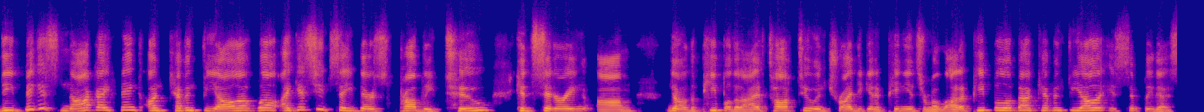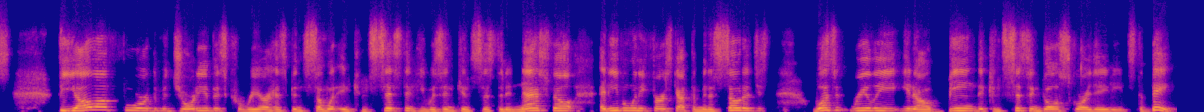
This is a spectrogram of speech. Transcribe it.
The biggest knock, I think, on Kevin Fiala, well, I guess you'd say there's probably two, considering um, you know, the people that I've talked to and tried to get opinions from a lot of people about Kevin Fiala is simply this. Fiala, for the majority of his career, has been somewhat inconsistent. He was inconsistent in Nashville. And even when he first got to Minnesota, just wasn't really, you know, being the consistent goal scorer that he needs to be.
